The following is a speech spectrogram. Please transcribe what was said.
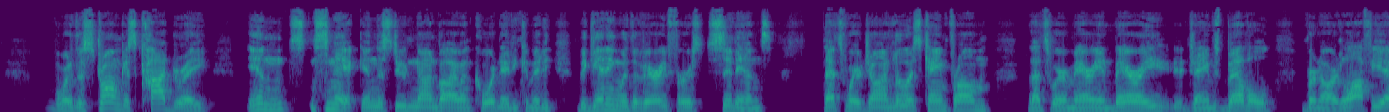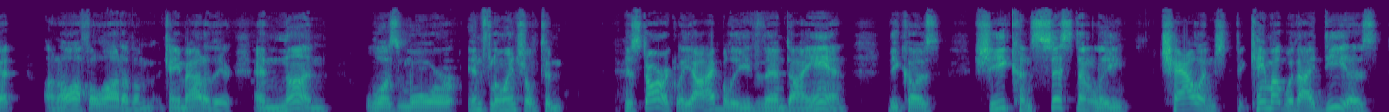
were the strongest cadre in SNCC, in the Student Nonviolent Coordinating Committee, beginning with the very first sit ins. That's where John Lewis came from. That's where Marion Barry, James Bevel, Bernard Lafayette, an awful lot of them came out of there. And none was more influential to historically, I believe, than Diane, because she consistently challenged, came up with ideas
